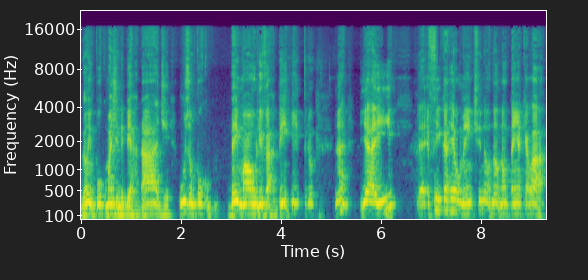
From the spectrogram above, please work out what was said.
ganha um pouco mais de liberdade, usa um pouco bem mal o livre-arbítrio, né, e aí é, fica realmente, não, não, não tem aquela,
